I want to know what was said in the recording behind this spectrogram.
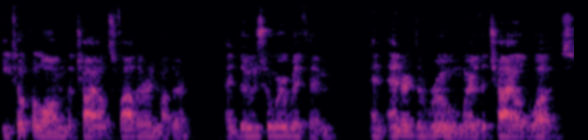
He took along the child's father and mother, and those who were with him, and entered the room where the child was.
